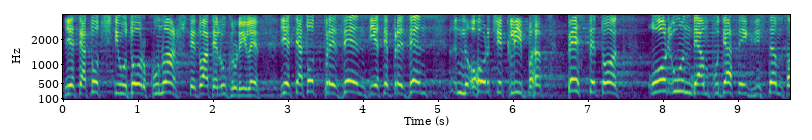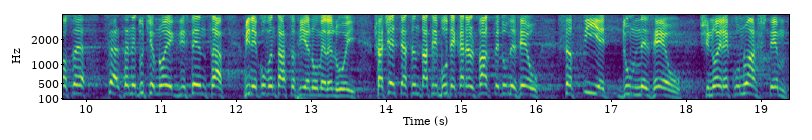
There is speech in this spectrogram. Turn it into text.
Este atot știutor, cunoaște toate lucrurile, este atot prezent, este prezent în orice clipă, peste tot, oriunde am putea să existăm sau să, să, să ne ducem noi existența, binecuvântat să fie numele Lui. Și acestea sunt atribute care îl fac pe Dumnezeu să fie Dumnezeu și noi recunoaștem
